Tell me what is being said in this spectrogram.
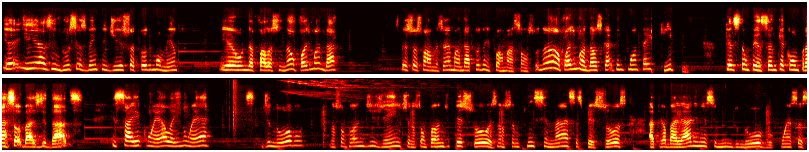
E, e as indústrias vêm pedir isso a todo momento. E eu ainda falo assim: não, pode mandar. As pessoas falam, você vai mandar toda a informação? Não, pode mandar. Os caras têm que montar equipe. Porque eles estão pensando que é comprar sua base de dados e sair com ela, e não é. De novo, nós estamos falando de gente, nós estamos falando de pessoas, nós temos que ensinar essas pessoas a trabalharem nesse mundo novo, com essas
